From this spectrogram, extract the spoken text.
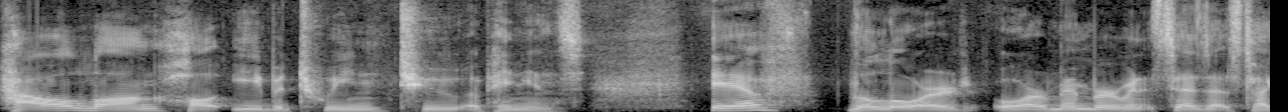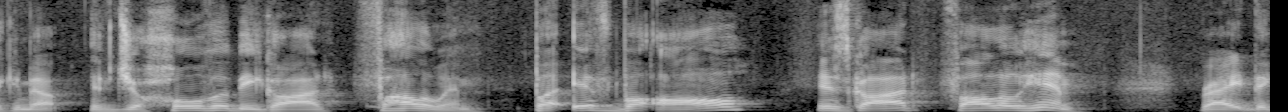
"How long halt ye between two opinions?" If the Lord, or remember when it says that it's talking about if Jehovah be God, follow him. But if Baal is God, follow him. Right? The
